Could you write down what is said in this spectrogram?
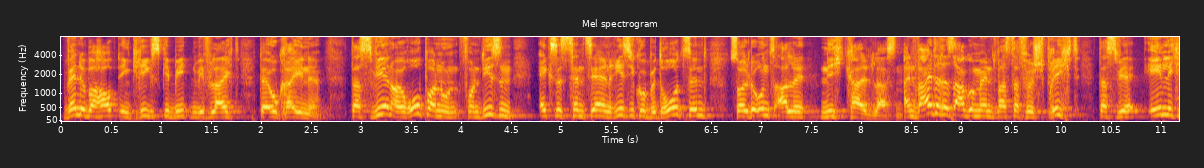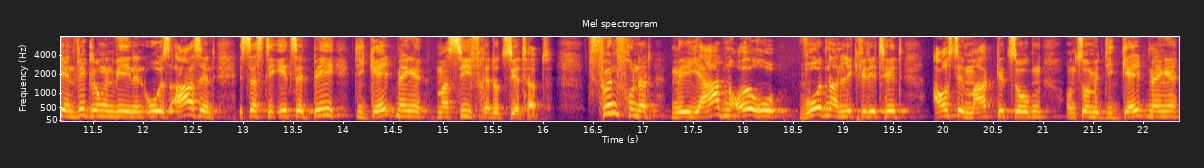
wenn überhaupt in Kriegsgebieten wie vielleicht der Ukraine. Dass wir in Europa nun von diesem existenziellen Risiko bedroht sind, sollte uns alle nicht kalt lassen. Ein weiteres Argument, was dafür spricht, dass wir ähnliche Entwicklungen wie in den USA sind, ist, dass die EZB die Geldmenge massiv reduziert hat. 500 Milliarden Euro wurden an Liquidität aus dem Markt gezogen und somit die Geldmenge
